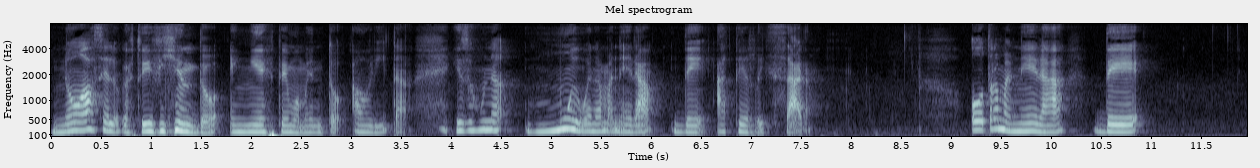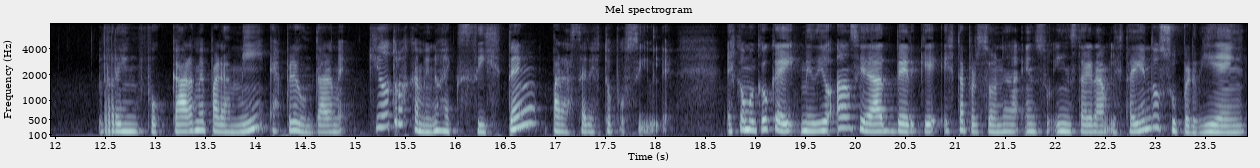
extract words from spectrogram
no hacia lo que estoy viendo en este momento ahorita. Y eso es una muy buena manera de aterrizar. Otra manera de reenfocarme para mí es preguntarme, ¿qué otros caminos existen para hacer esto posible? Es como que, ok, me dio ansiedad ver que esta persona en su Instagram le está yendo súper bien,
